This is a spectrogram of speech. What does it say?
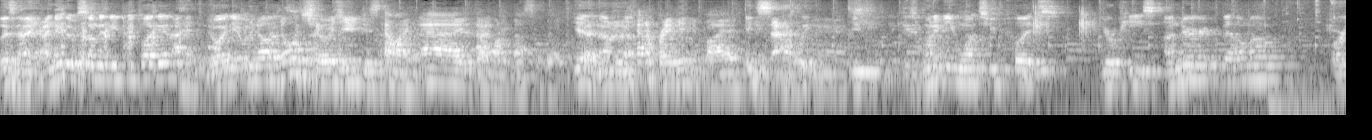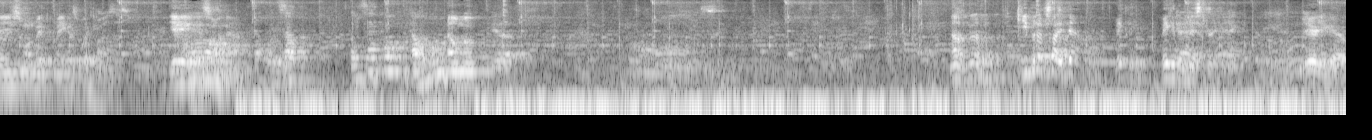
Listen, I, I knew there was something that needed to be plugged in. I had no idea what it know, was. no one shows you, you just kind of like, ah, I don't want to mess with it. Yeah, no, no, You kind no. of break it, you buy it. Exactly. Yeah. Do you, does one of you want to put your piece under the Elmo, or you just want to make, make us wait? Yeah, yeah, this one now. What's that? What's that called? Elmo? Elmo. Yeah. No, no, keep it upside down. Make it, make it a mystery. There you go.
